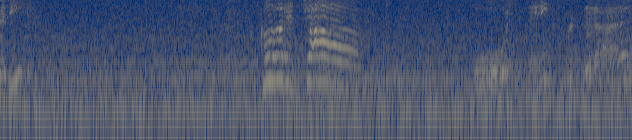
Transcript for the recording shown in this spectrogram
ready? Good job. Oh, thanks for that.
